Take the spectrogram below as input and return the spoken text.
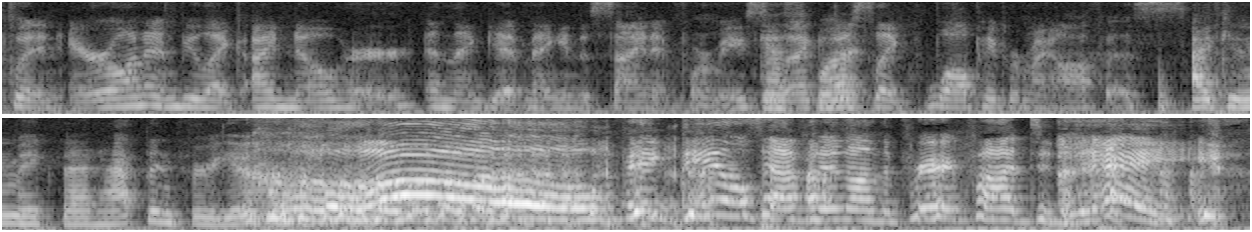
put an arrow on it and be like, I know her, and then get Megan to sign it for me so Guess that I could what? just like wallpaper my office. I can make that happen for you. Oh, big deals happening on the Prairie Pod today.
